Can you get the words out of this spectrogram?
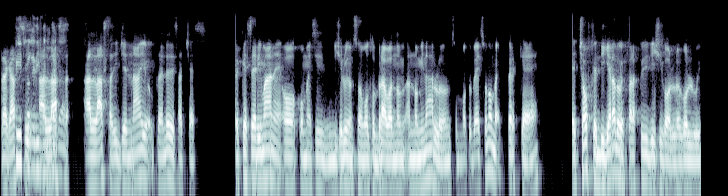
Ragazzi, di all'asta, all'asta, di gennaio prendete Success. Perché se rimane, o come si dice lui, non sono molto bravo a, nom- a nominarlo, non so molto bene il suo nome, perché e Cioffi ha dichiarato che farà più di 10 gol con lui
